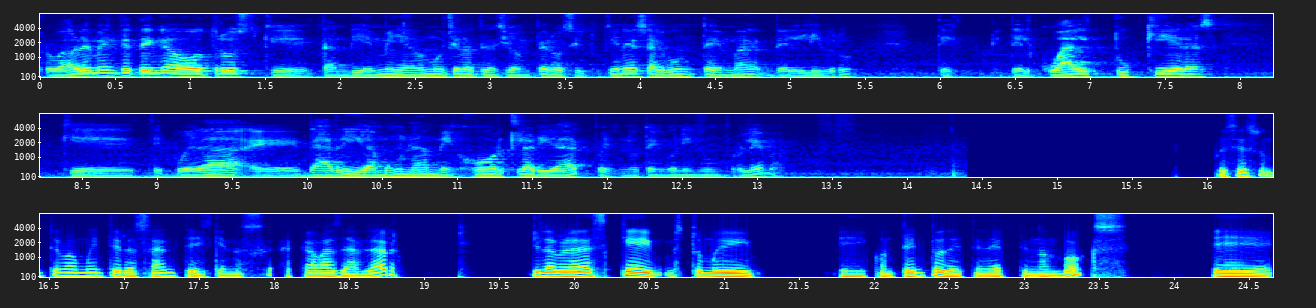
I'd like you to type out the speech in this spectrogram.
Probablemente tenga otros que también me llaman mucho la atención, pero si tú tienes algún tema del libro del cual tú quieras que te pueda eh, dar, digamos, una mejor claridad, pues no tengo ningún problema pues es un tema muy interesante el que nos acabas de hablar. Yo la verdad es que estoy muy eh, contento de tenerte en Unbox. Eh,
